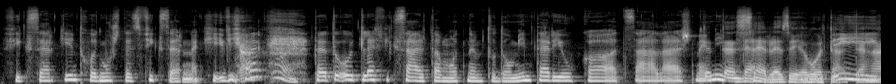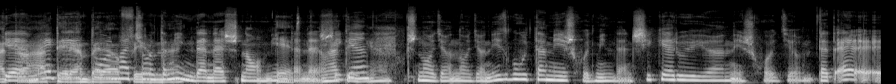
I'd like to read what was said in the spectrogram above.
fixerként, hogy most ezt fixernek hívják. Hát, Tehát ott lefixáltam ott, nem tudom, interjúkat, szállást, meg Te minden. Te szervezője voltál, igen, tehát a háttérembere a filmnek. mindenes, no, mindenes, Értem, hát igen. igen. És nagyon-nagyon izgultam is, hogy minden sikerüljön, és hogy, tehát e,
